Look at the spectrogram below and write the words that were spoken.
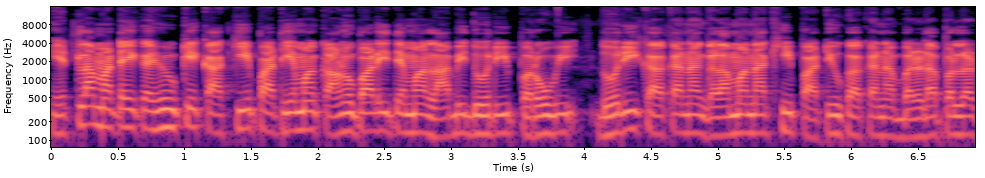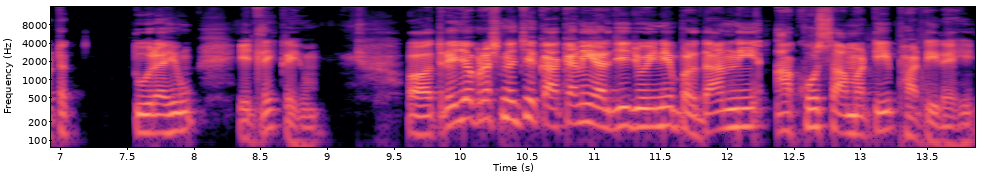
એટલા માટે કહ્યું કે કાકીએ પાટિયામાં કાણું પાડી તેમાં લાંબી દોરી પરોવી, દોરી કાકાના ગળામાં નાખી, પાટિયું કાકાના બરડા પર લટકતું રહ્યું એટલે કહ્યું. ત્રીજો પ્રશ્ન છે, કાકાની અરજી જોઈને પ્રધાનની આંખો શા માટે ફાટી રહી?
